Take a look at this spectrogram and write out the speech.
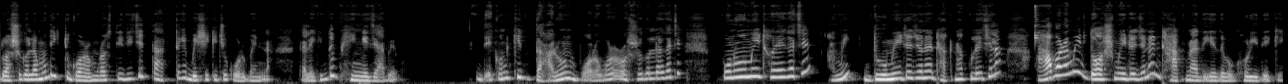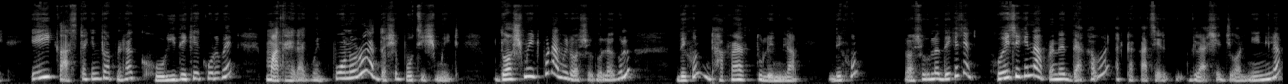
রসগোল্লার মধ্যে একটু গরম রস দিয়ে দিচ্ছি তার থেকে বেশি কিছু করবেন না, তাহলে কিন্তু ভেঙে যাবে। দেখুন কি দারুণ বড় বড় রসগোল্লা হয়ে গেছে, পনেরো মিনিট হয়ে গেছে, আমি দু মিনিটের জন্য ঢাকনা খুলেছিলাম, আবার আমি দশ মিনিটের জন্য ঢাকনা দিয়ে দেবো ঘড়ি দেখে। এই কাজটা কিন্তু আপনারা ঘড়ি দেখে করবেন, মাথায় রাখবেন, পনেরো আর দশে পঁচিশ মিনিট। দশ মিনিট পর আমি রসগোল্লাগুলো দেখুন ঢাকনা তুলে নিলাম, দেখুন রসগোল্লা দেখেছেন? হয়েছে কিনা আপনাদের দেখাবো। একটা কাচের গ্লাসে জল নিয়ে নিলাম।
